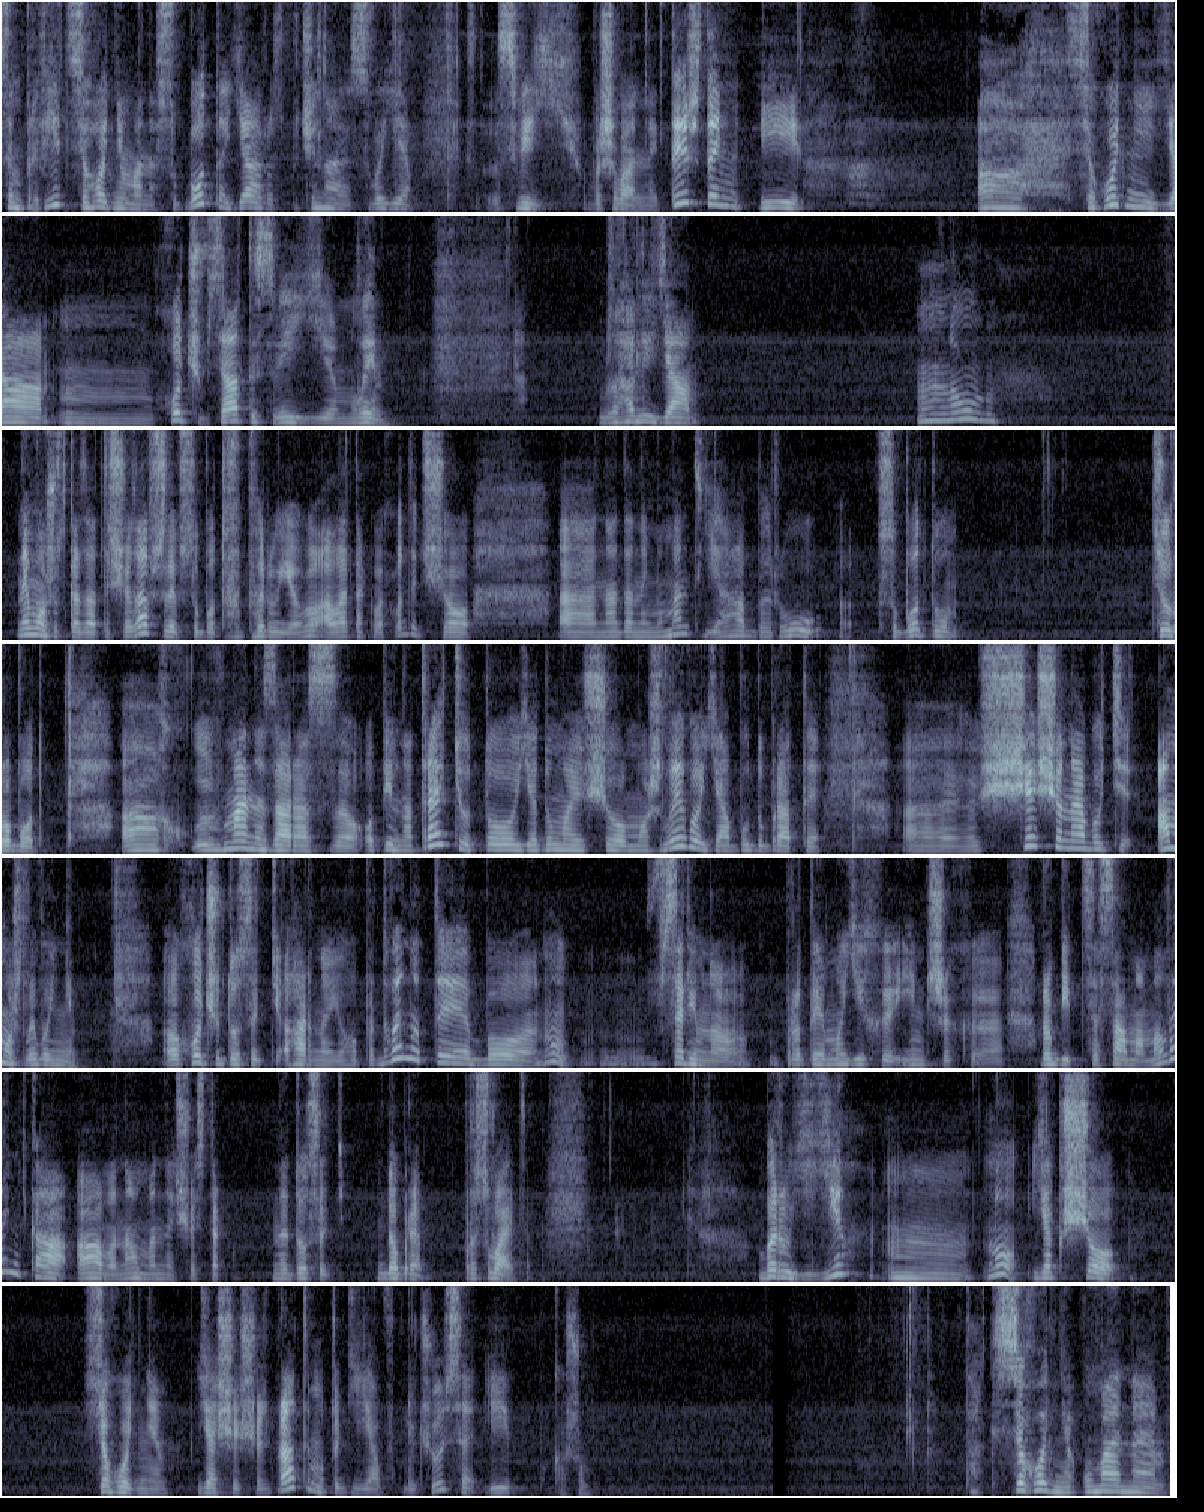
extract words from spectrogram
Всім привіт! Сьогодні в мене субота. Я розпочинаю своє, свій вишивальний тиждень, і а, сьогодні я м, хочу взяти свій млин. Взагалі я ну, не можу сказати, що завжди в суботу беру його, але так виходить, що е, на даний момент я беру е, в суботу цю роботу. В мене зараз о пів на третю, то я думаю, що можливо я буду брати е, ще що-небудь, а можливо і ні. Е, Хочу досить гарно його продвинути, бо ну, все рівно проти моїх інших е, робіт це сама маленька, а вона у мене щось так не досить добре просувається. Беру її. Ну, якщо Сьогодні я ще щось братиму, тоді я включуся і покажу. Так, сьогодні у мене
